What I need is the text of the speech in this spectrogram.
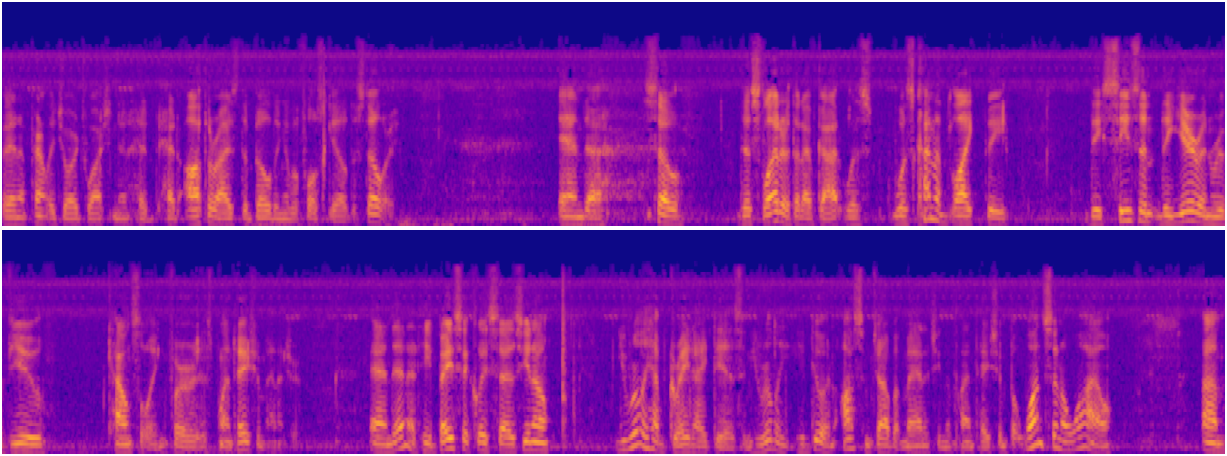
And apparently George Washington had, had authorized the building of a full-scale distillery. And uh, so this letter that I've got was was kind of like the the season, the year in review counseling for his plantation manager. And in it, he basically says, you know, you really have great ideas, and you really you do an awesome job at managing the plantation. But once in a while, um,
